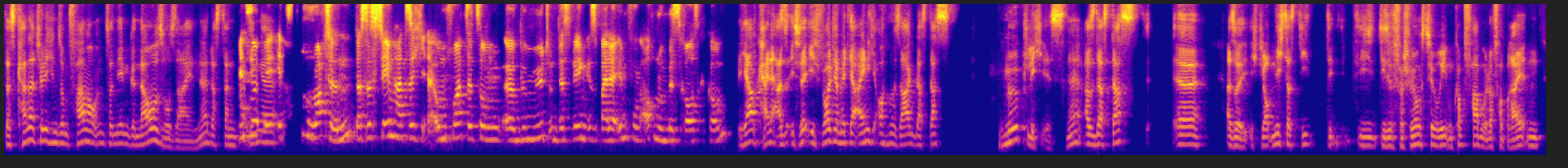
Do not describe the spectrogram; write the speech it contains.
das kann natürlich in so einem Pharmaunternehmen genauso sein, ne? dass dann Also, Dinge, it's too rotten. Das System hat sich äh, um Fortsetzung äh, bemüht und deswegen ist bei der Impfung auch nur Mist rausgekommen. ja, keine, also ich, ich wollte damit ja eigentlich auch nur sagen, dass das möglich ist, ne? also dass das, äh, also ich glaube nicht, dass die, die, die diese Verschwörungstheorie im Kopf haben oder verbreiten,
